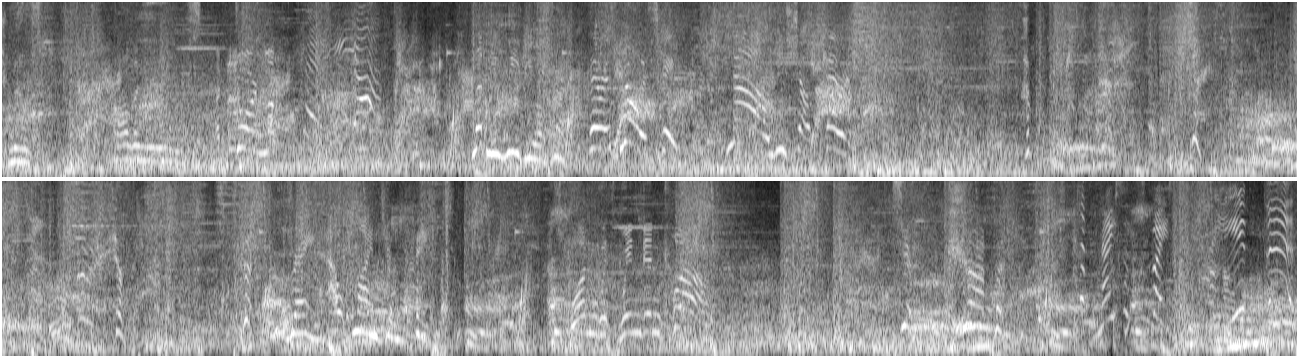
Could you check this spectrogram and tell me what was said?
It. Fallen leaves. Adorn my... Let me weave you a prayer. There is no escape. Now you shall perish. Rain outlines your fate. As one with wind and cloud. Nice and spicy. Eat this!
